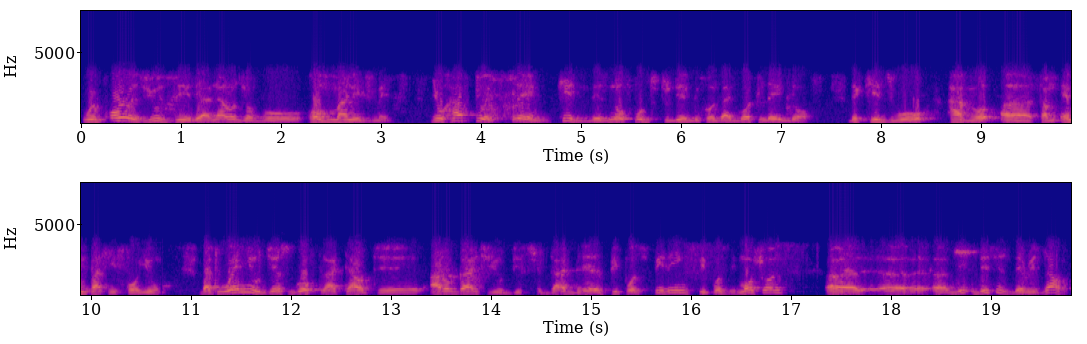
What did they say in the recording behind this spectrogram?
We've always used the, the analogy of uh, home management. You have to explain, kids, there's no food today because I got laid off. The kids will have uh, some empathy for you. But when you just go flat out uh, arrogant, you disregard the people's feelings, people's emotions, uh, uh, uh, this is the result.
